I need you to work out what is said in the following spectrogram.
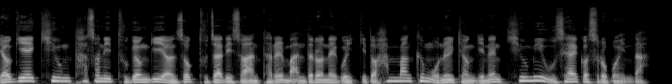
여기에 키움 타선이 두 경기 연속 두 자릿수 안타를 만들어내고 있기도 한 만큼 오늘 경기는 키움이 우세할 것으로 보인다.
